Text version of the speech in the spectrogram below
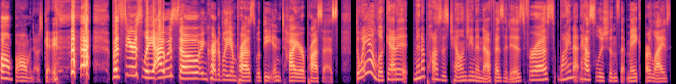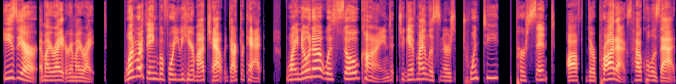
bum bum. No, just kidding. but seriously, I was so incredibly impressed with the entire process. The way I look at it, menopause is challenging enough as it is for us. Why not have solutions that make our lives easier? Am I right or am I right? One more thing before you hear my chat with Dr. Cat. Winona was so kind to give my listeners 20% off their products. How cool is that?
